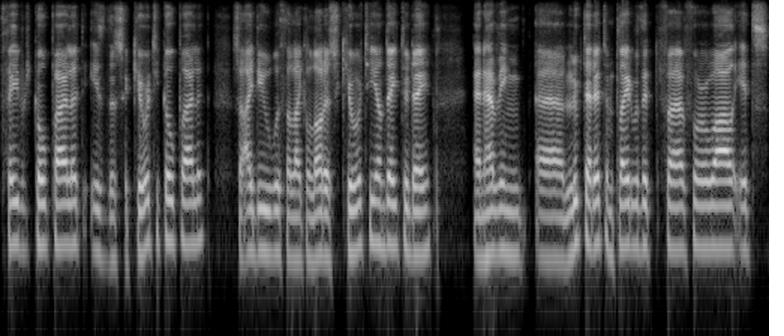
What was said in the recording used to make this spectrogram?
favorite co-pilot is the security co-pilot. So I deal with uh, like a lot of security on day to day. And having uh, looked at it and played with it for, for a while, it's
